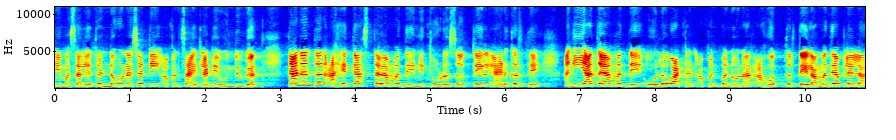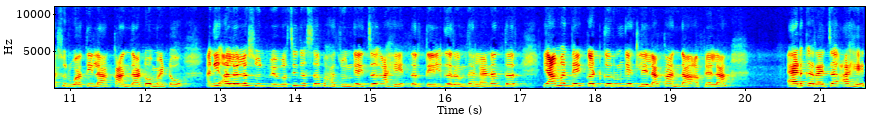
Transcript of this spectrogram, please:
हे मसाले थंड होण्यासाठी आपण साईडला ठेवून देऊयात. त्यानंतर आहे त्याच तव्यामध्ये मी थोडंसं तेल ॲड करते आणि या तव्यामध्ये ओलं वाटण आपण बनवणार आहोत. तर तेलामध्ये आपल्याला सुरुवातीला कांदा टोमॅटो आणि आलं लसूण व्यवस्थित असं भाजून घ्यायचं आहे तर तेल गरम झाल्यानंतर यामध्ये कट करून घेतलेला कांदा आपल्याला ॲड करायचं आहे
